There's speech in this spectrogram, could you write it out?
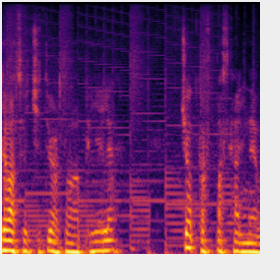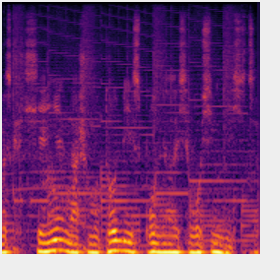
24 апреля, четко в пасхальное воскресенье, нашему Тоби исполнилось 8 месяцев.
